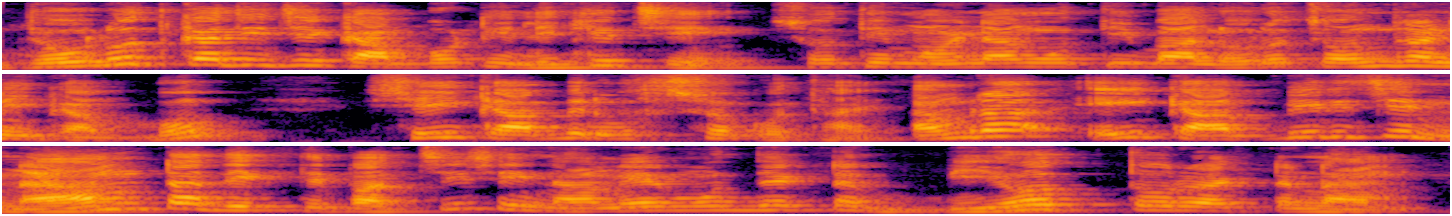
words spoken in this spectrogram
দৌলত কাজী যে কাব্যটি লিখেছে, সতী ময়নামতি বা লোরচন্দ্রানী কাব্য, সেই কাব্যের উৎস কোথায়? আমরা এই কাব্যের যে নামটা দেখতে পাচ্ছি, সেই নামের মধ্যে একটা বৃহত্তর একটা নাম,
